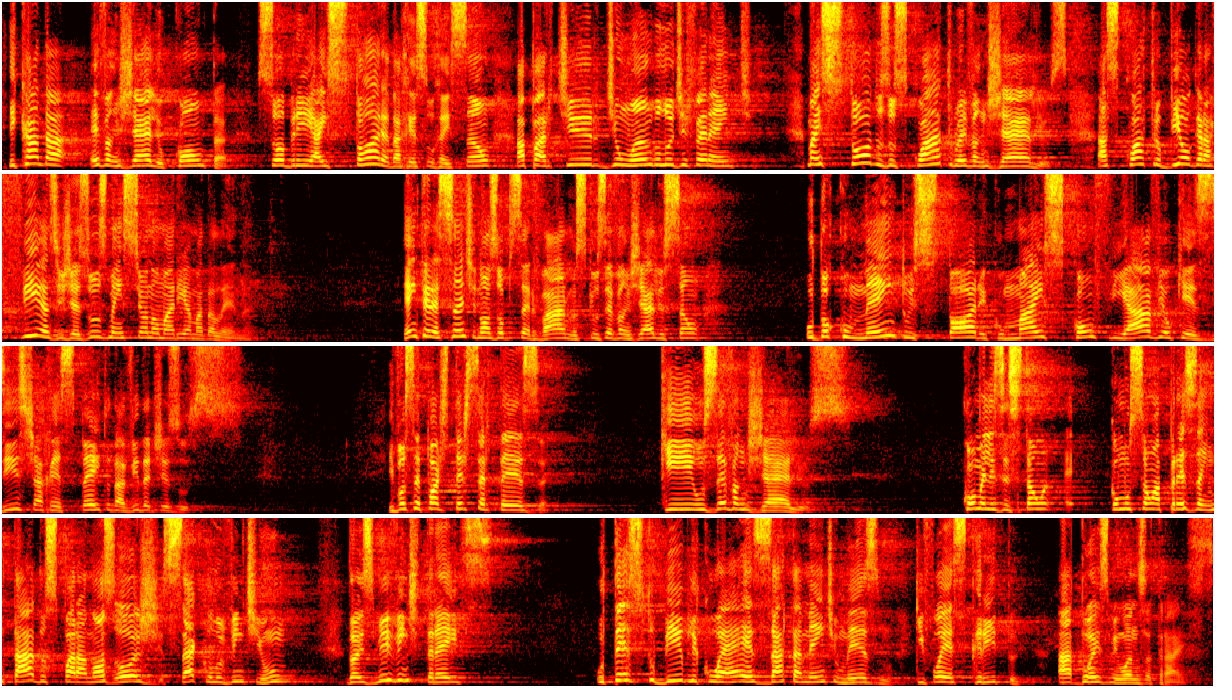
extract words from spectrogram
E cada evangelho conta sobre a história da ressurreição a partir de um ângulo diferente. Mas todos os quatro evangelhos as quatro biografias de Jesus mencionam Maria Madalena. É interessante nós observarmos que os evangelhos são o documento histórico mais confiável que existe a respeito da vida de Jesus. E você pode ter certeza que os evangelhos, como eles estão, como são apresentados para nós hoje, século 21, 2023, o texto bíblico é exatamente o mesmo que foi escrito há dois mil anos atrás.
